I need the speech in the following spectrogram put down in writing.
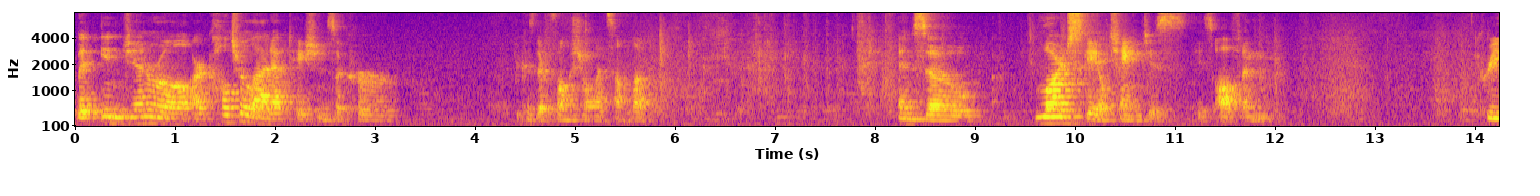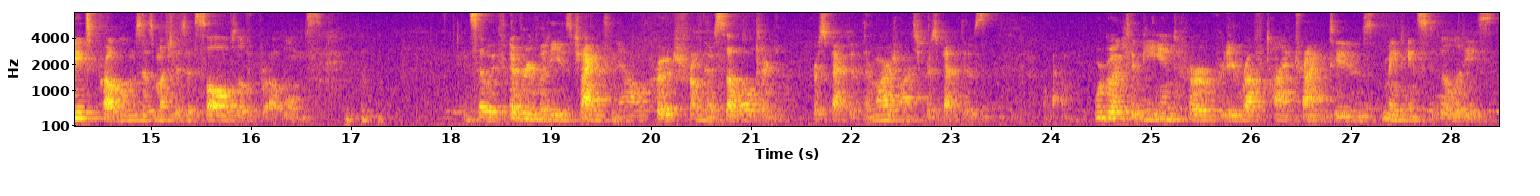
But in general, our cultural adaptations occur because they're functional at some level. And so, large scale change is, is often creates problems as much as it solves of problems. and so, if everybody is trying to now approach from their subaltern perspective, their marginalized perspectives, um, we're going to be in for a pretty rough time trying to maintain stabilities,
